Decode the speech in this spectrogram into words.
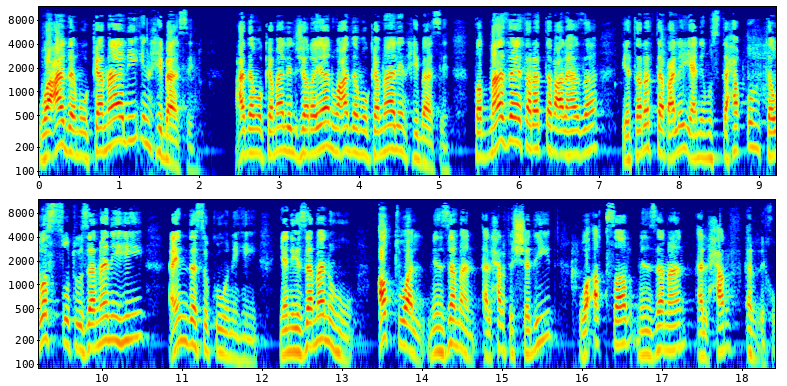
وعدم كمال انحباسه. عدم كمال الجريان وعدم كمال انحباسه. طب ماذا يترتب على هذا؟ يترتب عليه يعني مستحقه توسط زمنه عند سكونه. يعني زمنه أطول من زمن الحرف الشديد وأقصر من زمن الحرف الرخو.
